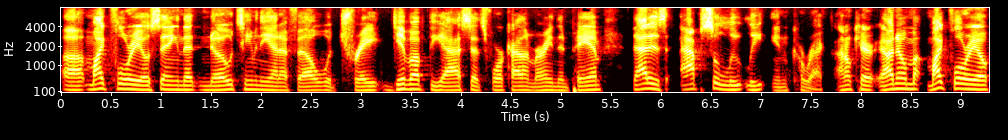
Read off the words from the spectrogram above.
uh, Mike Florio saying that no team in the NFL would trade give up the assets for Kyler Murray and then pay him. That is absolutely incorrect. I don't care. I know M- Mike Florio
